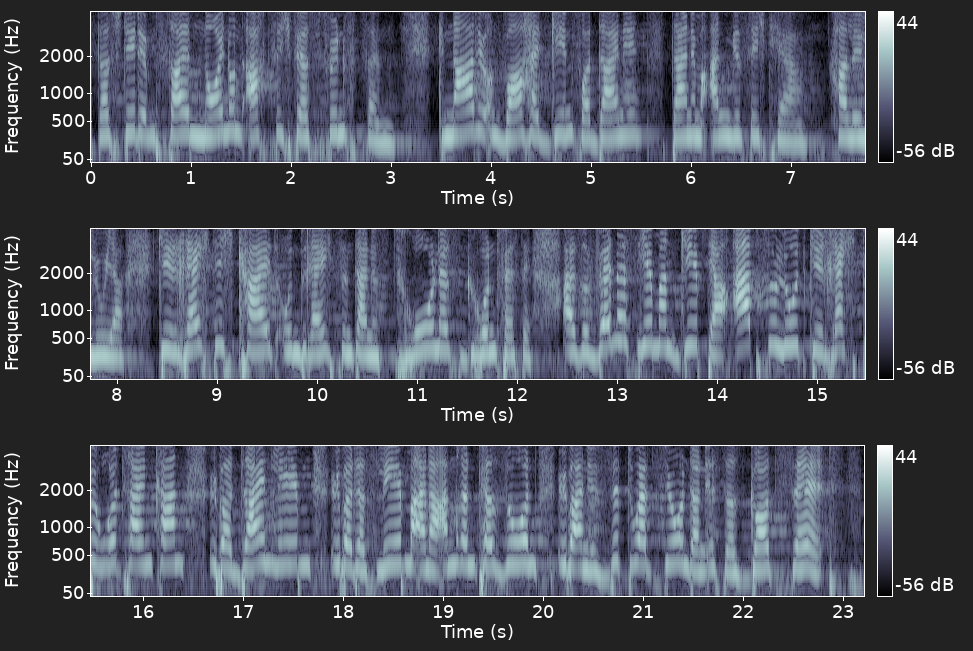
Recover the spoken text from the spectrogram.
Das steht im Psalm 89, Vers 15. Gnade und Wahrheit gehen vor deine, deinem Angesicht her. Halleluja. Gerechtigkeit und Recht sind deines Thrones Grundfeste. Also wenn es jemand gibt, der absolut gerecht beurteilen kann über dein Leben, über das Leben einer anderen Person, über eine Situation, dann ist das Gott selbst.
